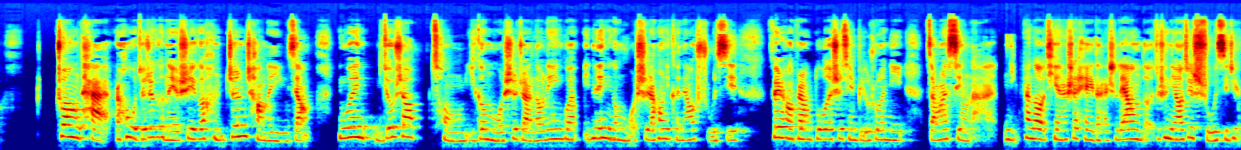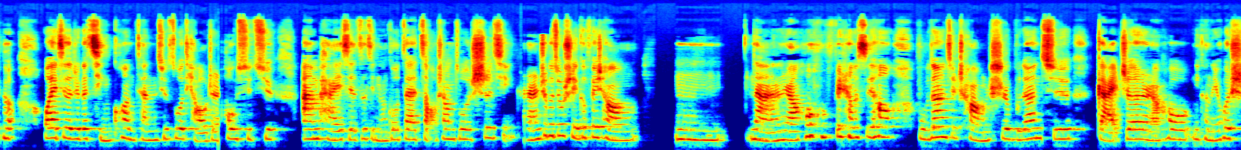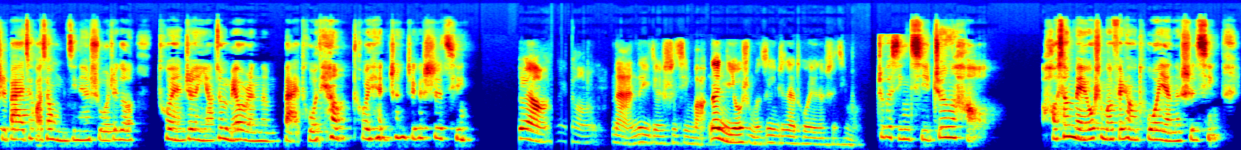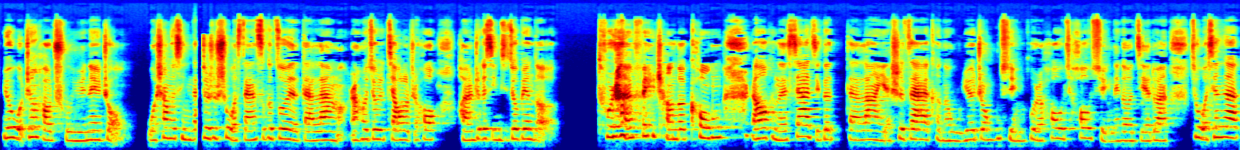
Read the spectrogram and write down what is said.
状态，然后我觉得这可能也是一个很正常的影响，因为你就是要从一个模式转到另一关另一个模式，然后你肯定要熟悉非常非常多的事情，比如说你早上醒来，你看到天是黑的还是亮的，就是你要去熟悉这个 外界的这个情况，你才能去做调整，后续去安排一些自己能够在早上做的事情。反正这个就是一个非常嗯。难，然后 非常需要不断去尝试，不断去改正，然后你可能又会失败，就好像我们今天说这个拖延症一样，就没有人能摆脱 掉 拖延症这个事情。对啊，非常难的一件事情吧？那你有什么最近正在拖延的事情吗？这个星期正好好像没有什么非常拖延的事情，因为我正好处于那种我上个星期就是是我三四个作业的 deadline 嘛，然后就是交了之后，好像这个星期就变得。突然 非常的空，然后可能下几个 deadline 也是在可能五月中旬或者后后旬那个阶段。就我现在，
